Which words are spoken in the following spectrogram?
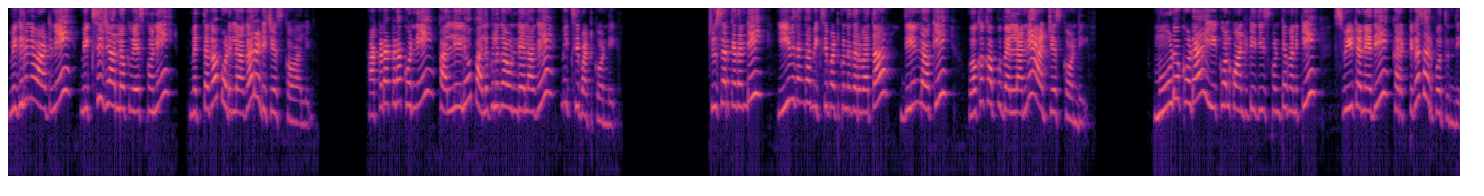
మిగిలిన వాటిని మిక్సీ జార్లోకి వేసుకొని మెత్తగా పొడిలాగా రెడీ చేసుకోవాలి. అక్కడక్కడ కొన్ని పల్లీలు పలుకులుగా ఉండేలాగే మిక్సీ పట్టుకోండి. చూసారు కదండి? ఈ విధంగా మిక్సీ పట్టుకున్న తర్వాత దీనిలోకి ఒక కప్పు బెల్లాన్ని యాడ్ చేసుకోండి. మూడు కూడా ఈక్వల్ క్వాంటిటీ తీసుకుంటే మనకి స్వీట్ అనేది కరెక్ట్గా సరిపోతుంది.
